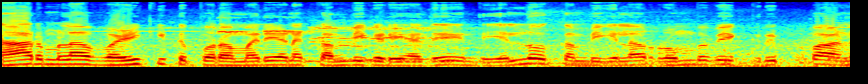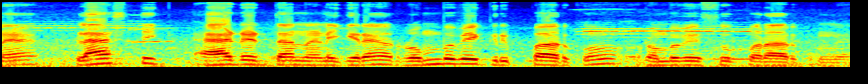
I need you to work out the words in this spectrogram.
நார்மலாக வழுக்கிட்டு போகிற மாதிரியான கம்பி கிடையாது. இந்த எல்லோ கம்பிகள்லாம் ரொம்பவே கிரிப்பான பிளாஸ்டிக் ஆடட் தான் நினைக்கிறேன். ரொம்பவே கிரிப்பாக இருக்கும். ரொம்பவே சூப்பராக இருக்குங்க.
